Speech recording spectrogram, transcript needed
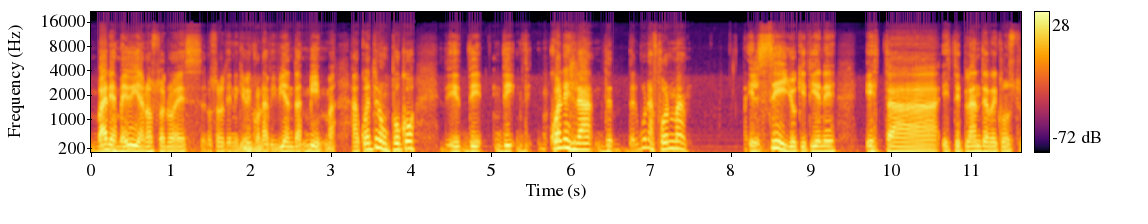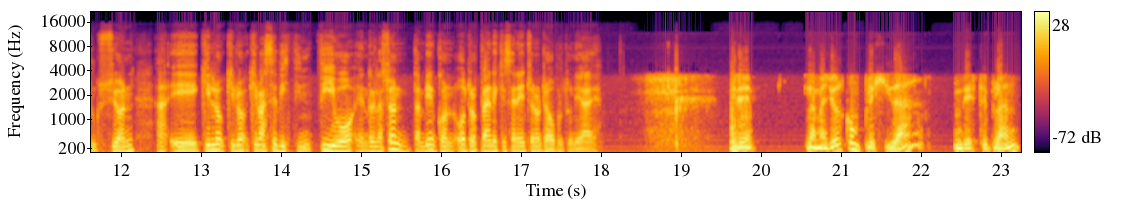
varias medidas, no solo es, no solo tiene que ver con las viviendas mismas. Ah, cuéntenos un poco de, de, de, cuál es la, de, alguna forma, el sello que tiene esta, este plan de reconstrucción, ah, eh, ¿qué, lo, qué, lo, lo hace distintivo en relación también con otros planes que se han hecho en otras oportunidades? Mire, la mayor complejidad de este plan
